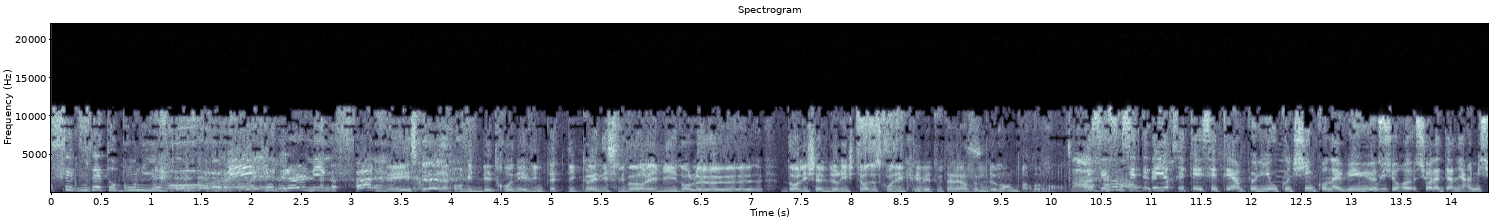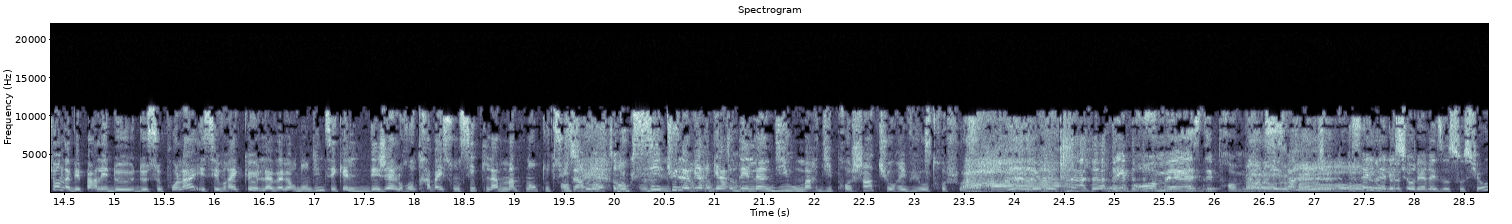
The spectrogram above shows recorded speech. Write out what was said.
c'est que vous êtes au bon niveau. Mais learning fan. Mais est-ce que là, elle a pas envie de détrôner Evelyne Platnik-Cohen et Sylvain Aurébi dans le dans l'échelle de Richter de ce qu'on décrivait tout à l'heure Je me demande par moment. C'était d'ailleurs c'était c'était un peu lié au coaching qu'on avait eu euh, sur euh, sur la dernière émission. On avait parlé de, de ce point-là et c'est vrai que la valeur d'Ondine c'est qu'elle déjà elle retravaille son site là maintenant tout de suite. C'est important. Donc si Ondine, tu l'avais regardé lundi ou mardi prochain, tu aurais vu autre chose. Des promesses, des promesses. Par alors. contre, je conseille d'aller sur les réseaux sociaux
